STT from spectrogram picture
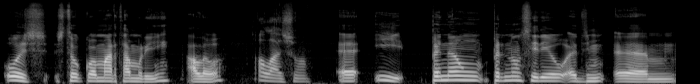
Hoje estou com a Marta Amorim. Alô? Olá, João. Uh, e para não, para não ser eu a, um,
